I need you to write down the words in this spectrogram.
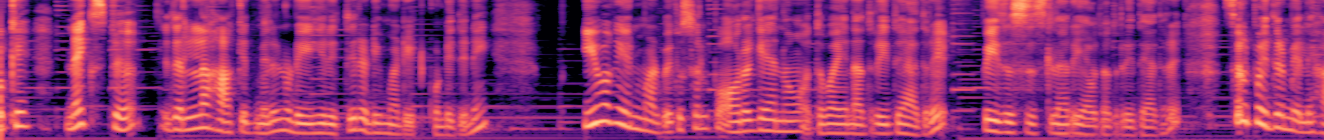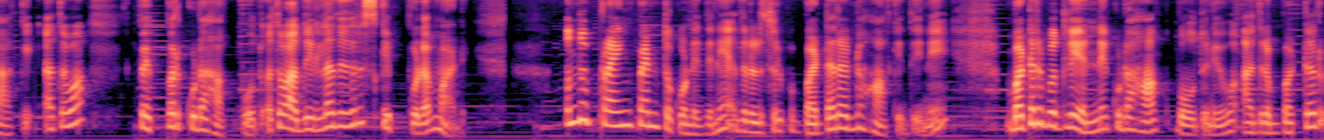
ಓಕೆ ನೆಕ್ಸ್ಟ್ ಇದೆಲ್ಲ ಹಾಕಿದ ಮೇಲೆ ನೋಡಿ ಈ ರೀತಿ ರೆಡಿ ಮಾಡಿ ಇಟ್ಕೊಂಡಿದ್ದೀನಿ. ಇವಾಗ ಏನು ಮಾಡಬೇಕು? ಸ್ವಲ್ಪ ಆರೋಗ್ಯನೋ ಅಥವಾ ಏನಾದರೂ ಇದೆ ಆದರೆ ಪೀಸಸ್ ಸಿಸ್ಲರ್ ಯಾವುದಾದ್ರೂ ಇದೆ ಆದರೆ ಸ್ವಲ್ಪ ಇದ್ರ ಮೇಲೆ ಹಾಕಿ ಅಥವಾ ಪೆಪ್ಪರ್ ಕೂಡ ಹಾಕ್ಬೋದು. ಅಥವಾ ಅದು ಇಲ್ಲದಿದ್ದರೆ ಸ್ಕಿಪ್ ಕೂಡ ಮಾಡಿ. ಒಂದು ಫ್ರೈಂಗ್ ಪ್ಯಾನ್ ತೊಗೊಂಡಿದ್ದೀನಿ. ಅದರಲ್ಲಿ ಸ್ವಲ್ಪ ಬಟರನ್ನು ಹಾಕಿದ್ದೀನಿ. ಬಟರ್ ಬದಲು ಎಣ್ಣೆ ಕೂಡ ಹಾಕ್ಬೋದು ನೀವು. ಆದರೆ ಬಟರ್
